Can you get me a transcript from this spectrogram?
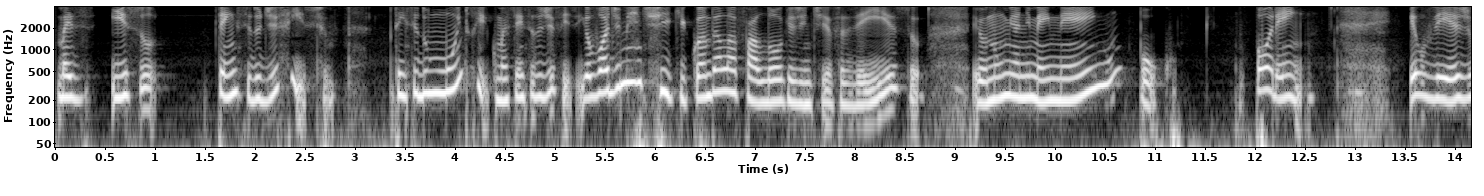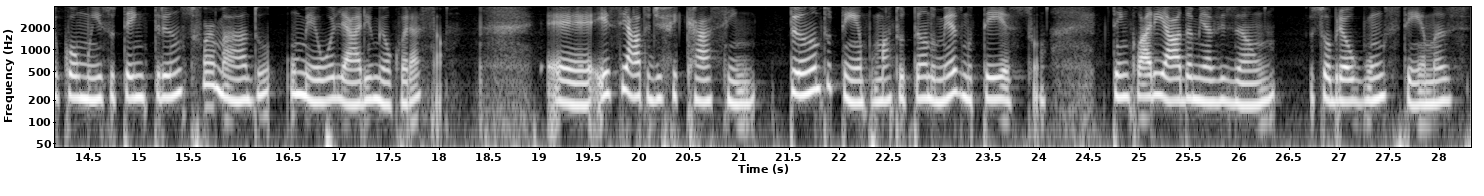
mas isso tem sido difícil. Tem sido muito rico, mas tem sido difícil. E eu vou admitir que quando ela falou que a gente ia fazer isso, eu não me animei nem um pouco. Porém, eu vejo como isso tem transformado o meu olhar e o meu coração. É, esse ato de ficar assim tanto tempo matutando o mesmo texto tem clareado a minha visão sobre alguns temas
